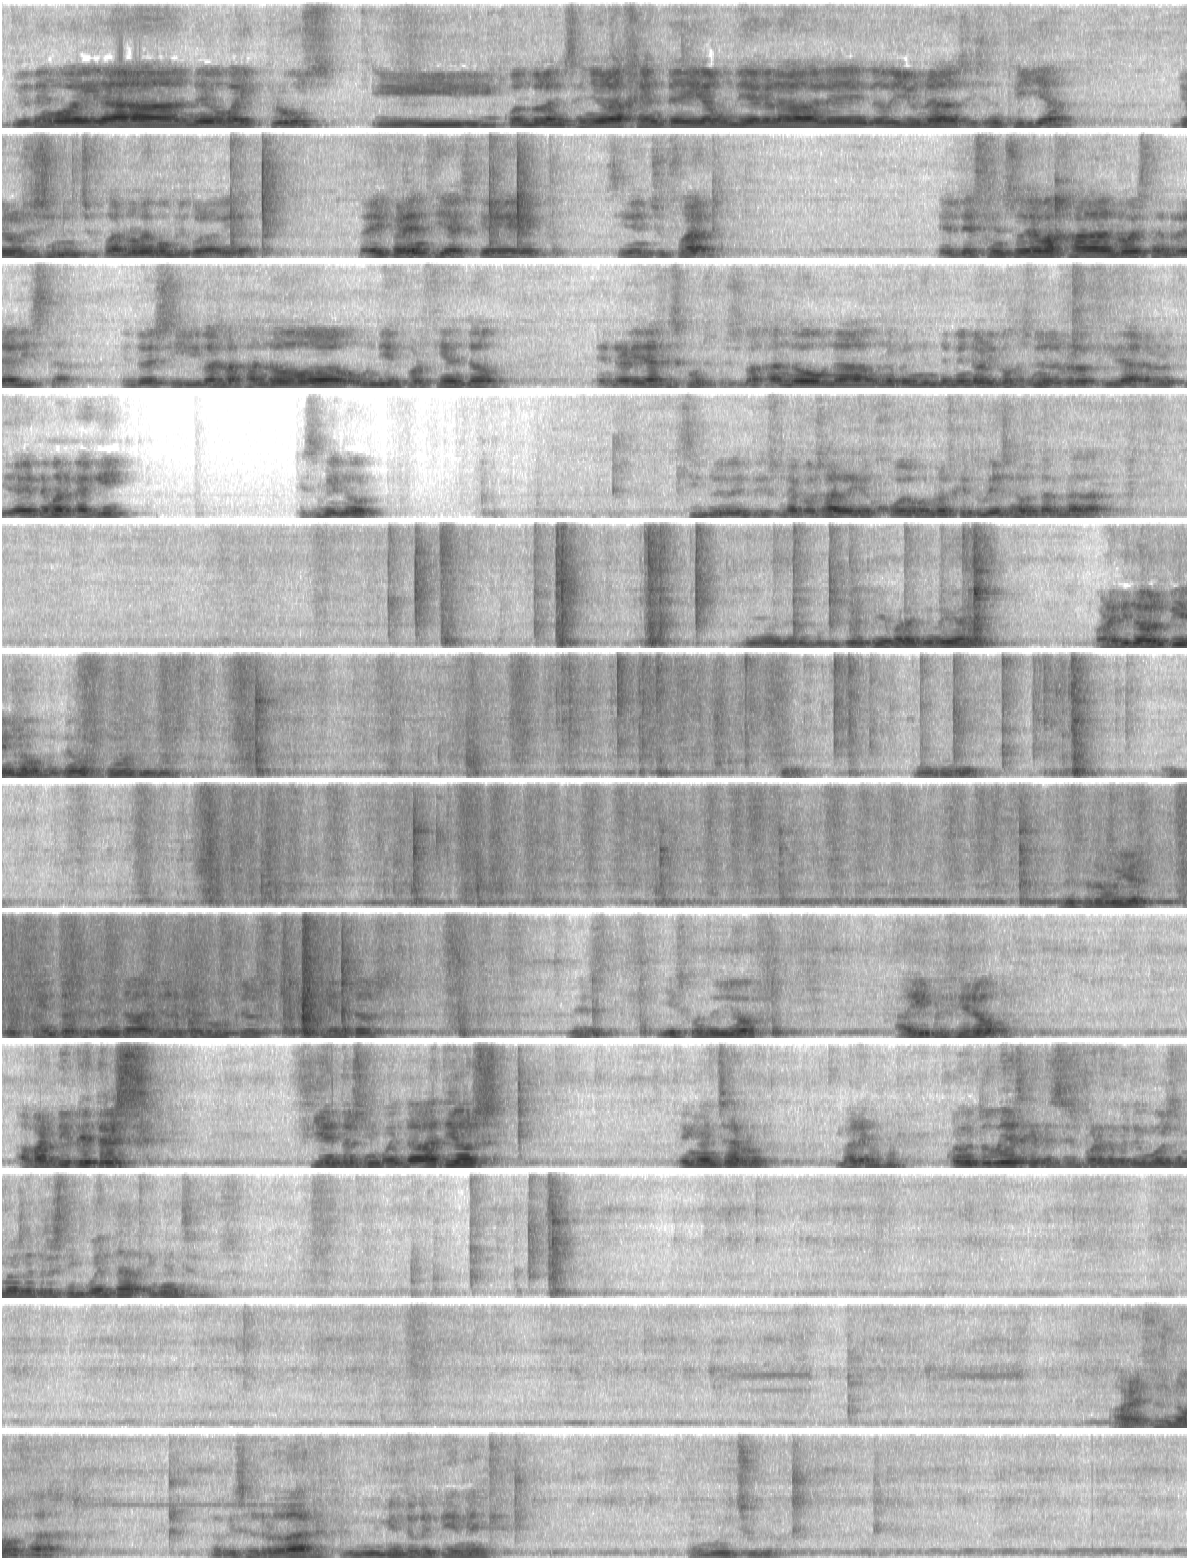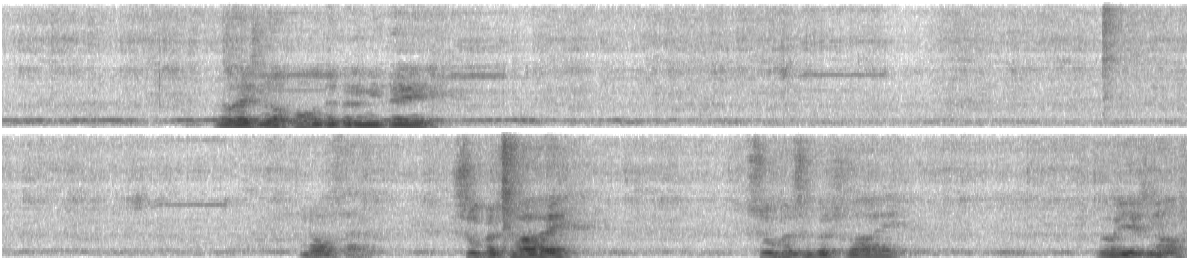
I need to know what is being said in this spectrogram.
Yo tengo ahí la Neo Bike Plus y cuando la enseño a la gente y algún día que la, le, le doy una así sencilla, yo lo uso sin enchufar, no me complico la vida. La diferencia es que sin enchufar, el descenso de bajada no es tan realista. Entonces, si vas bajando un 10%, en realidad es como si fueses bajando una, una pendiente menor y coges menos velocidad. La velocidad que te marca aquí es menor. Simplemente, es una cosa de juego, no es que tuviese a notar nada. Voy a meter un poquito de pie para que veas. Ahora he quitado el pie, no, tengo, tengo el pie puesto. voy a poner. Ahí. ¿Ves? Ahora voy a 370 vatios, son muchos, 400. ¿Ves? Y es cuando yo ahí prefiero a partir de 3 150 vatios, engancharlo, ¿vale? Cuando tú veas que haces esfuerzo que te mueves en más de 350, enganchalos. Ahora, esto es una gozada. Lo que es el rodar, el movimiento que tiene, está muy chulo. Lo ves, ¿no? Cómo te permite... No gozar. Súper suave. Súper, súper suave. Lo oyes, ¿no?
